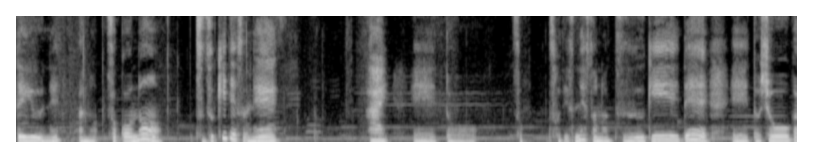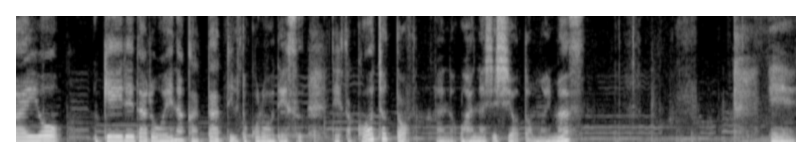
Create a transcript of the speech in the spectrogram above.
ていうねあのそこの続きですね。はいえっ、ー、とそうですねその次で、えーと、障害を受け入れざるを得なかったっていうところです。でそこをちょっとあのお話ししようと思います。えー、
